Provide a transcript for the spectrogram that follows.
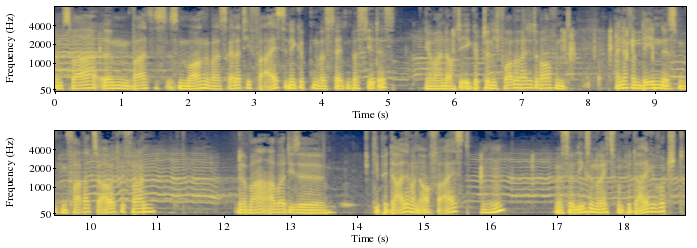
Und zwar ähm, war es, es ist ein Morgen, war es relativ vereist in Ägypten, was selten passiert ist. Da waren auch die Ägypter nicht vorbereitet drauf und einer von denen ist mit dem Fahrrad zur Arbeit gefahren. Da war aber diese, die Pedale waren auch vereist. Mhm. Er ist so links und rechts vom Pedal gerutscht.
